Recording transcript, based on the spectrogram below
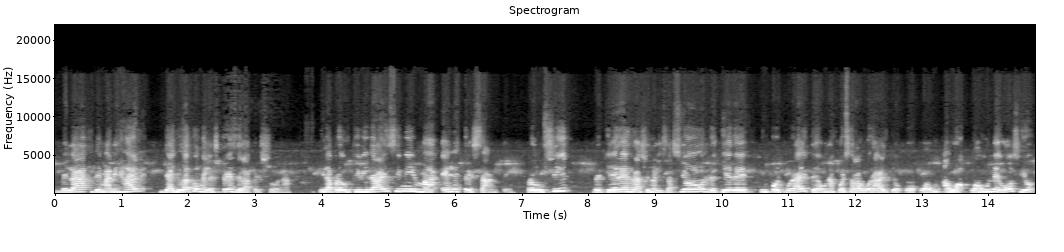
¿verdad?, de manejar, de ayudar con el estrés de la persona y la productividad en sí misma es estresante. Producir requiere racionalización, requiere incorporarte a una fuerza laboral o, a un, negocio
